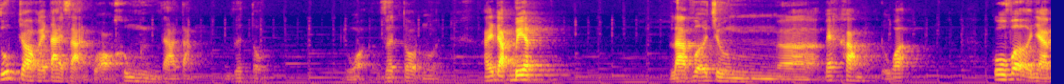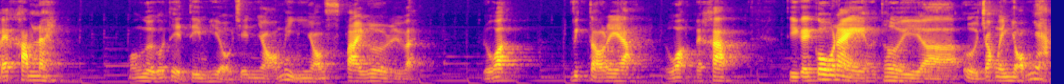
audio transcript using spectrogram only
giúp cho cái tài sản của họ không ngừng gia tăng. Rất tốt. Đúng không rất tốt luôn. Hay đặc biệt là vợ chồng uh, Beckham đúng không ạ? Cô vợ nhà Beckham này mọi người có thể tìm hiểu trên nhóm mình nhóm Spiger này vậy đúng không ạ? Victoria đúng không ạ? Beckham thì cái cô này thời à, ở trong cái nhóm nhạc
